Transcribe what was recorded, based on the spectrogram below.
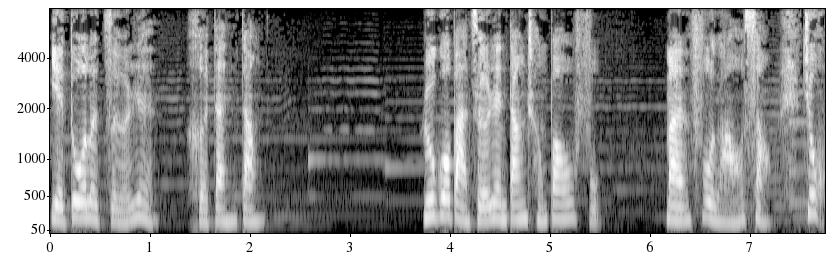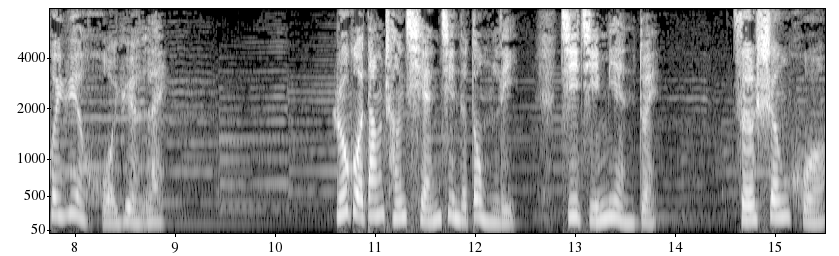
也多了责任和担当。如果把责任当成包袱，满腹牢骚，就会越活越累。如果当成前进的动力，积极面对，则生活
